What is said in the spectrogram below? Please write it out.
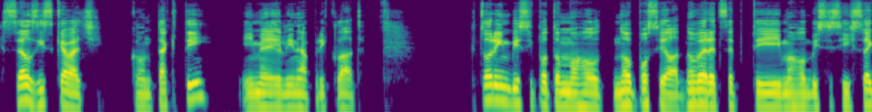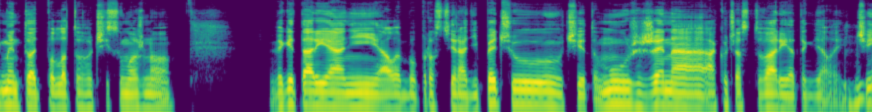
chcel získavať kontakty, e-maily napríklad, ktorým by si potom mohol no, posielať nové recepty, mohol by si si ich segmentovať podľa toho, či sú možno vegetariáni, alebo proste radi pečú, či je to muž, žena, ako často varí a tak ďalej. Mm-hmm. Či?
